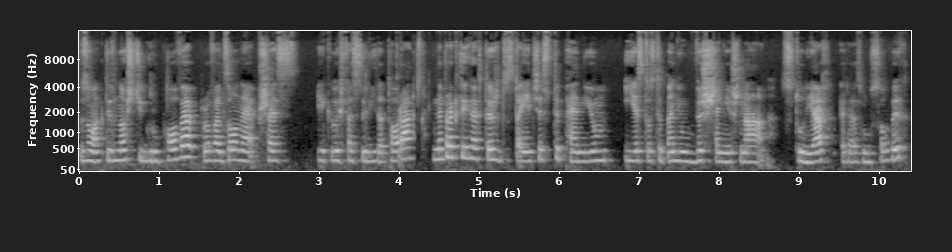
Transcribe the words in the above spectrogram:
to są aktywności grupowe prowadzone przez jakiegoś facylitatora. Na praktykach też dostajecie stypendium i jest to stypendium wyższe niż na studiach Erasmusowych,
